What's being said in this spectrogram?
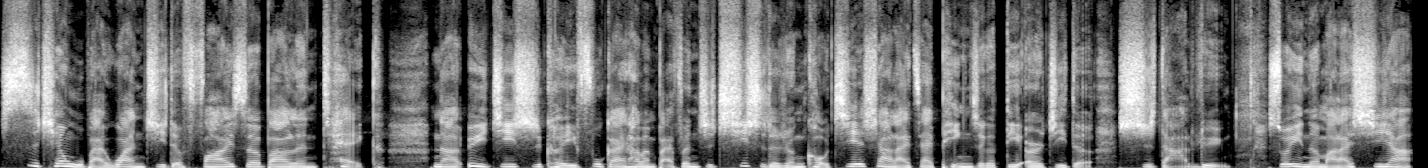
四千五百万剂的 Pfizer BioNTech，那预计是可以覆盖他们百分之七十的人口。接下来再拼这个第二剂的施打率，所以呢，马来西亚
